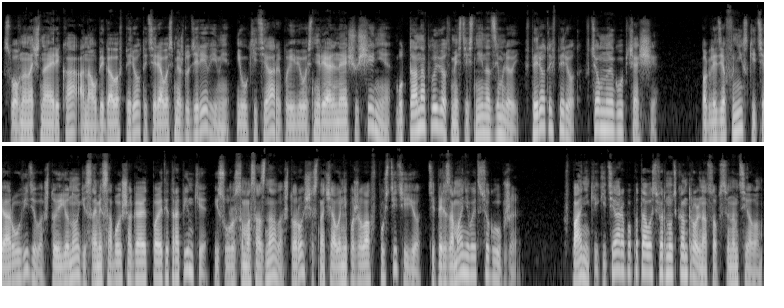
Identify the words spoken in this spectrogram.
Словно ночная река, она убегала вперед и терялась между деревьями, и у Китиары появилось нереальное ощущение, будто она плывет вместе с ней над землей, вперед и вперед, в темную глубь чащи. Поглядев вниз, Китиара увидела, что ее ноги сами собой шагают по этой тропинке, и с ужасом осознала, что роща, сначала не пожелав впустить ее, теперь заманивает все глубже. В панике Китиара попыталась вернуть контроль над собственным телом.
